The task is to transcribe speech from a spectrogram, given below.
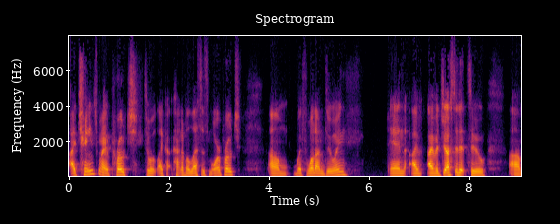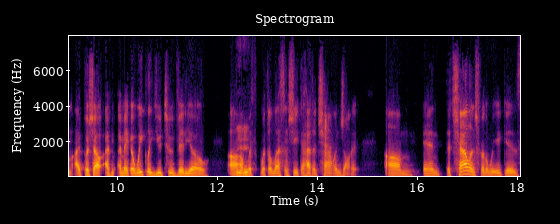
I changed my approach to like a, kind of a less is more approach um, with what I'm doing, and I've I've adjusted it to um, I push out I, I make a weekly YouTube video um, mm-hmm. with with a lesson sheet that has a challenge on it. Um, and the challenge for the week is,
